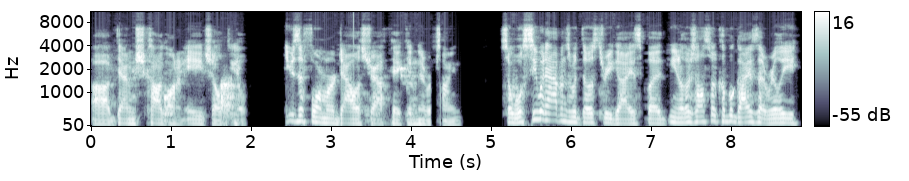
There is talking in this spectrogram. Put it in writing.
uh, down in Chicago on an AHL deal. He was a former Dallas draft pick and never signed. So we'll see what happens with those three guys. But, you know, there's also a couple guys that really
